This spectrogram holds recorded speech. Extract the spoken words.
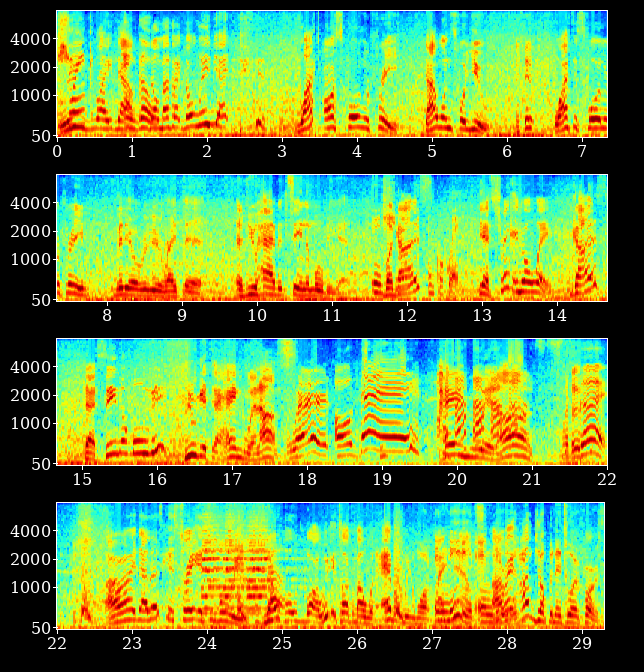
Shrink leave right now. and. No, matter of fact, don't leave yet. Watch our spoiler free. That one's for you. Watch the spoiler free video review right there. If you haven't seen the movie yet. Then but guys, and go away. yeah, shrink and go away. Guys that seen the movie, you get to hang with us. Word all day. Hang with us. What's good? All right, now let's get straight into the movie. No go. holds bar. We can talk about whatever we want right Indeed, now. All right. I'm jumping into it first.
